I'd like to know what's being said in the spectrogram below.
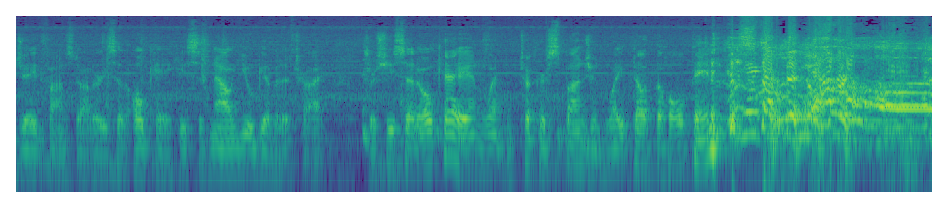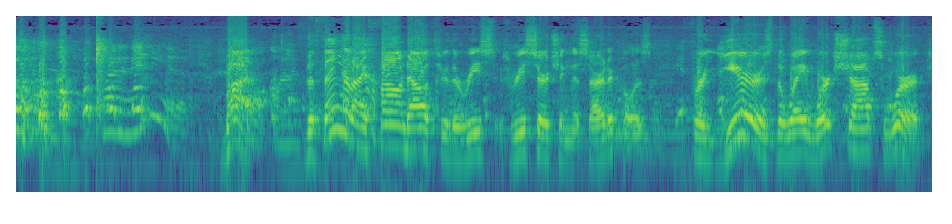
Jade Fon's daughter, he said, okay. He said, now you give it a try. So she said, okay, and went and took her sponge and wiped out the whole painting. and started over. What an idiot. But the thing that I found out through the res- researching this article is for years the way workshops worked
